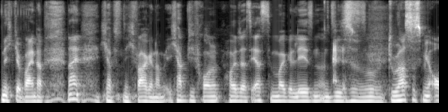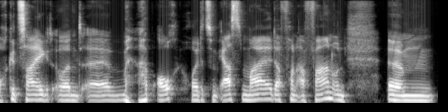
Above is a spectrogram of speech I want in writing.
nicht geweint habe. Nein, ich habe es nicht wahrgenommen. Ich habe die Frau heute das erste Mal gelesen und sie also, du hast es mir auch gezeigt und ähm, habe auch heute zum ersten Mal davon erfahren. Und ähm,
